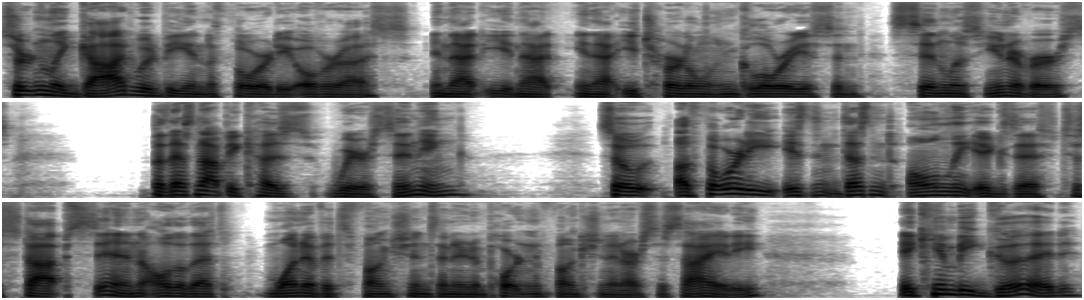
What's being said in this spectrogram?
Certainly, God would be an authority over us in that in that in that eternal and glorious and sinless universe, but that's not because we're sinning. So authority isn't doesn't only exist to stop sin, although that's one of its functions and an important function in our society. It can be good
